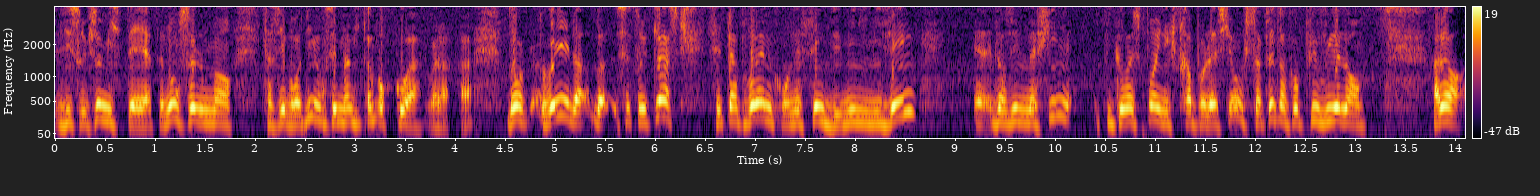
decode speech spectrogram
destruction mystère. Non seulement ça s'est produit, on ne sait même pas pourquoi. Voilà. Donc, vous voyez, dans, ce truc-là, c'est un problème qu'on essaye de minimiser euh, dans une machine qui correspond à une extrapolation, ça peut être encore plus violent. Alors,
